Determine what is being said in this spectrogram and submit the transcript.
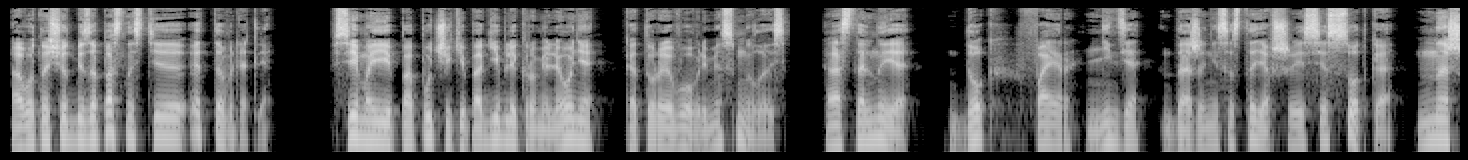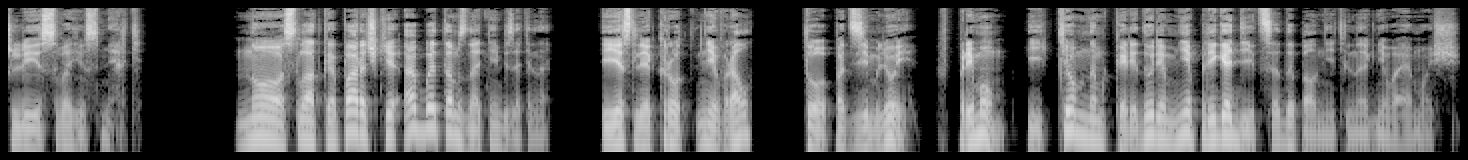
А вот насчет безопасности — это вряд ли. Все мои попутчики погибли, кроме Леони, которая вовремя смылась, а остальные — Док, Фаер, Ниндзя, даже не состоявшаяся сотка — нашли свою смерть. Но сладкой парочке об этом знать не обязательно. Если Крот не врал, то под землей, в прямом и темном коридоре мне пригодится дополнительная огневая мощь.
